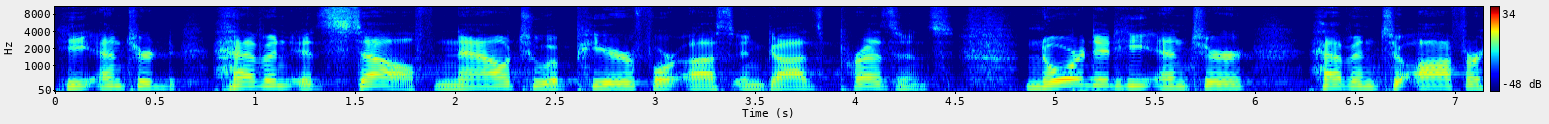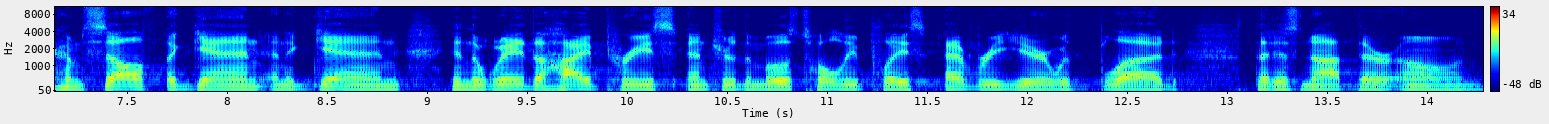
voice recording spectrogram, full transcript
He entered heaven itself now to appear for us in God's presence. Nor did he enter heaven to offer himself again and again in the way the high priests enter the most holy place every year with blood that is not their own.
